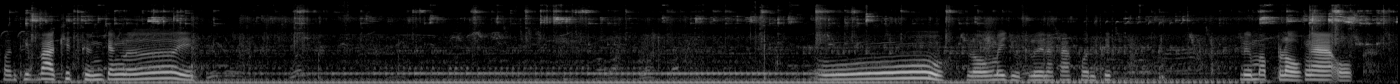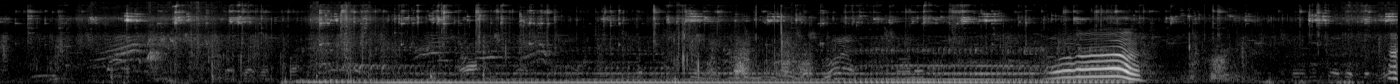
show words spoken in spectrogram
คนทิพย์ว่าคิดถึงจังเลย โอ้ลองไม่หยุดเลยนะคะ คนทิพย์ลืมเอาปลอกงาออก โอ้อะ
